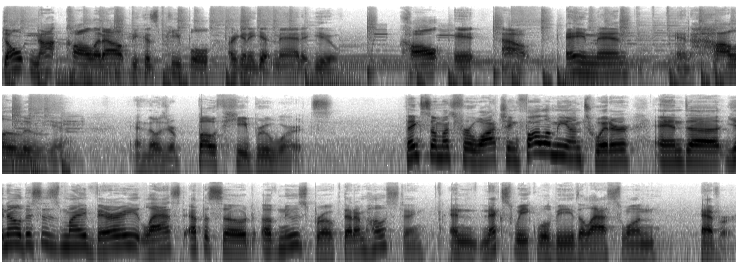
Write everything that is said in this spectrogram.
Don't not call it out because people are gonna get mad at you. Call it out. Amen and hallelujah. And those are both Hebrew words. Thanks so much for watching. Follow me on Twitter. And uh, you know, this is my very last episode of Newsbroke that I'm hosting. And next week will be the last one ever.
